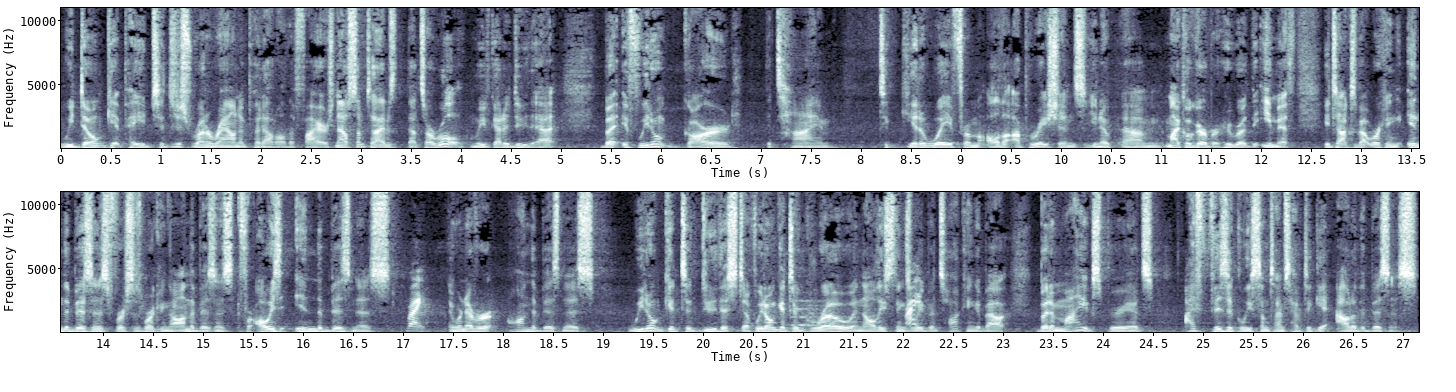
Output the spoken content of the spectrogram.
We don't get paid to just run around and put out all the fires. Now, sometimes that's our role, and we've got to do that. But if we don't guard the time to get away from all the operations. You know, um, Michael Gerber, who wrote the E Myth, he talks about working in the business versus working on the business. If we're always in the business, Right. and we're never on the business, we don't get to do this stuff. We don't get to grow and all these things Right. we've been talking about. But in my experience, I physically sometimes have to get out of the business.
